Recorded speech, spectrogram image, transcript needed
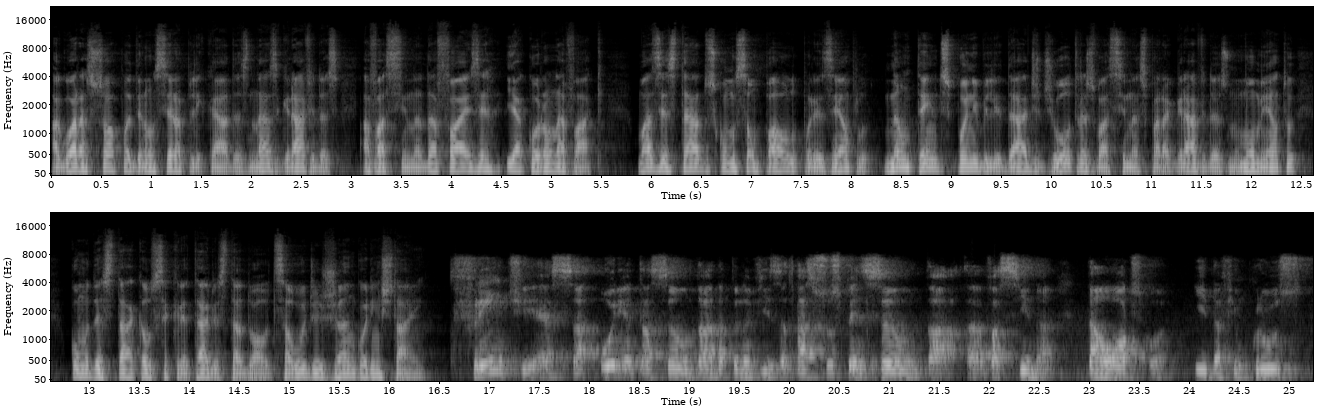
Agora só poderão ser aplicadas nas grávidas a vacina da Pfizer e a Coronavac, mas estados como São Paulo, por exemplo, não têm disponibilidade de outras vacinas para grávidas no momento, como destaca o secretário estadual de Saúde, Jean Gorinstein. Frente a essa orientação dada pela Anvisa da suspensão da vacina da Oxford e da Fiocruz,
